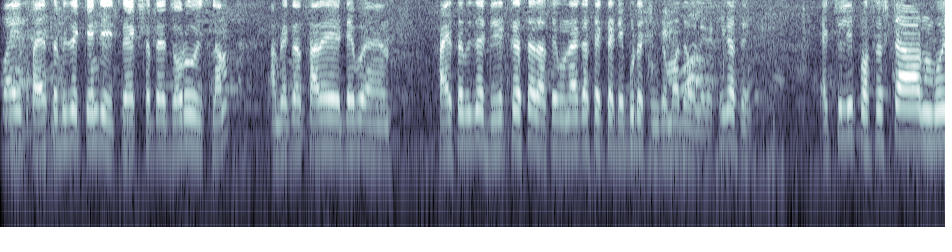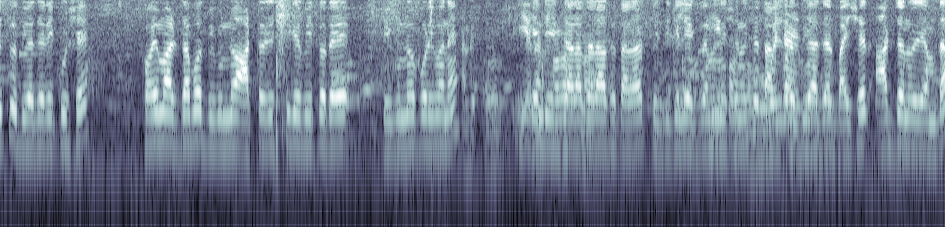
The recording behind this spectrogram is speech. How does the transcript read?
সবাই ফায়ার সার্ভিসের ক্যান্ডিডেট একসাথে জড়ো হয়েছিলাম। আমরা একটা স্যারে ফায়ার সার্ভিসের ডিরেক্টর স্যার আছে ওনার কাছে একটা ডেপুটেশন জমা দেওয়া লাগে ঠিক আছে? অ্যাকচুয়ালি প্রসেসটা আরম্ভ হয়েছিল দুই হাজার একুশে। ছয় মাস যাবৎ বিভিন্ন আটটা ডিস্ট্রিক্টের ভিতরে বিভিন্ন পরিমাণে ক্যান্ডিডেট যারা যারা আছে তারা ফিজিক্যালি এক্সামিনেশন হয়েছে। তারপরে দুই হাজার বাইশের আট জানুয়ারি আমরা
